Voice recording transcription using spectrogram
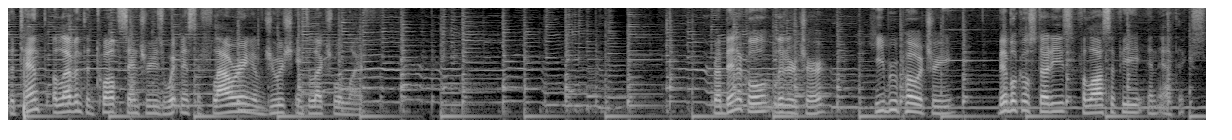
The 10th, 11th, and 12th centuries witnessed a flowering of Jewish intellectual life. Rabbinical literature, Hebrew poetry, biblical studies, philosophy, and ethics.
